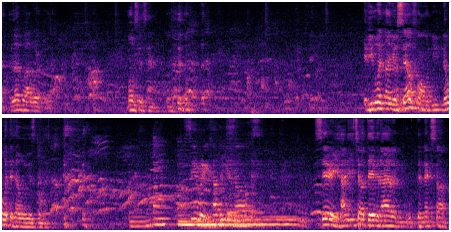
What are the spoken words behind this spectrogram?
I love who I work with. Most of the time. if you wasn't on your cell phone, you'd know what the hell we was doing. Siri, how do you know? Siri, how do you tell David Eiland the next song?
